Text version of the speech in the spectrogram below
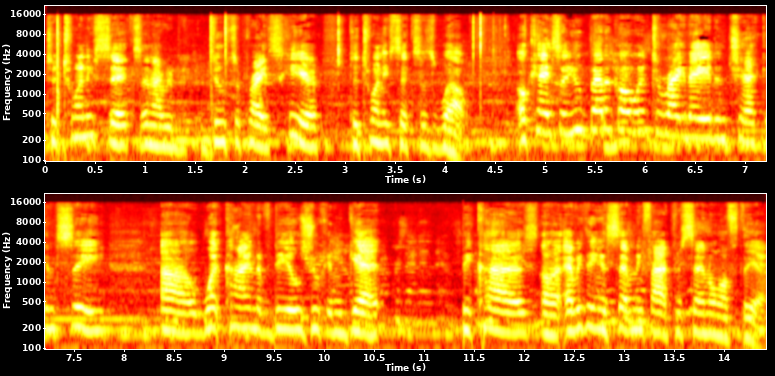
to 26 and I reduced the price here to 26 as well. Okay, so you better go into Rite Aid and check and see uh, what kind of deals you can get because uh, everything is 75% off there.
